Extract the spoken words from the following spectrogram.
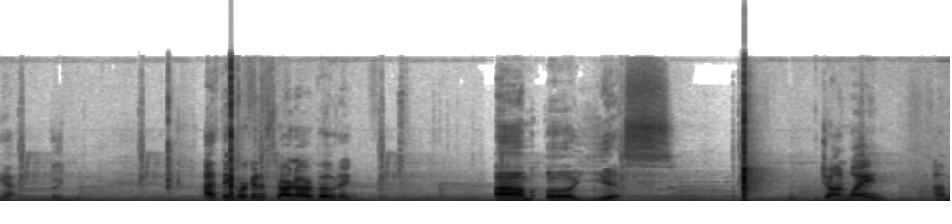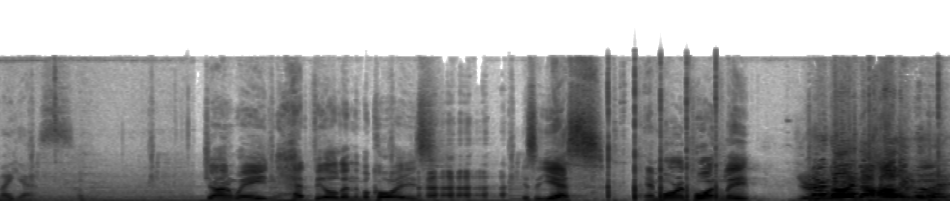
Yeah. Thank you. I think we're going to start our voting. I'm a yes. Jon Wayne, I'm a yes. Jon Wayne, Hatfield, and the McCoys. it's a yes. And more importantly, You're, going to Hollywood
